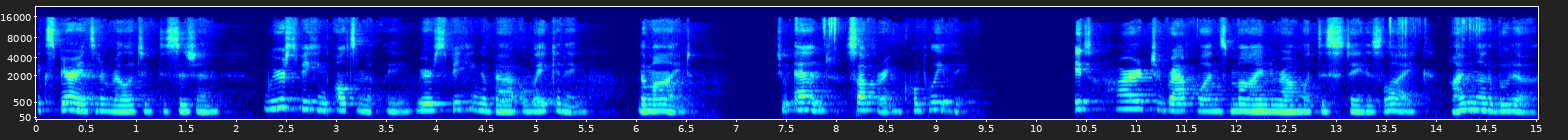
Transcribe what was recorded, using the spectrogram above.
experience and a relative decision. We're speaking ultimately, we're speaking about awakening the mind to end suffering completely. It's hard to wrap one's mind around what this state is like. I'm not a Buddha.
